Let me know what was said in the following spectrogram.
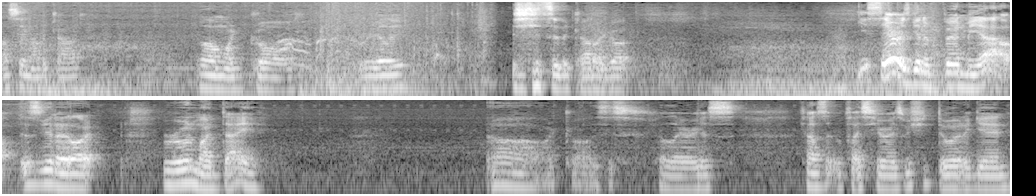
I see another card. Oh my god. Really? You should see the card I got. Yeah, Sarah's gonna burn me out. It's gonna, like, ruin my day. Oh my god, this is hilarious. Cards that replace heroes. We should do it again.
